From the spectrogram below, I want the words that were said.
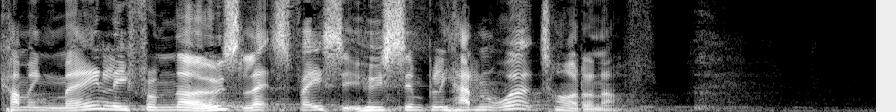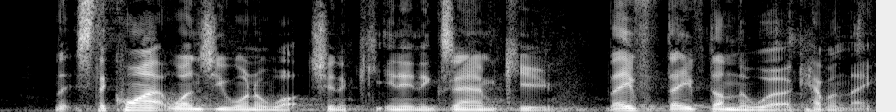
coming mainly from those, let's face it, who simply hadn't worked hard enough. It's the quiet ones you want to watch in, a, in an exam queue. They've, they've done the work, haven't they?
